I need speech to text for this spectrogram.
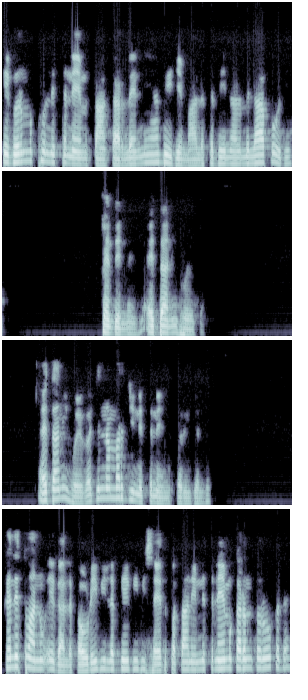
ਕਿ ਗੁਰਮੁਖੋ ਨਿਤਨੇਮ ਤਾਂ ਕਰ ਲੈਂਦੇ ਆ ਵੀ ਜੇ ਮਾਲਕ ਦੇ ਨਾਲ ਮਿਲਾਪ ਹੋ ਜੇ। ਕਹਿੰਦੇ ਨਹੀਂ ਐਦਾਂ ਨਹੀਂ ਹੋਏਗਾ। ਐਦਾਂ ਨਹੀਂ ਹੋਏਗਾ, ਜਿੰਨਾ ਮਰਜ਼ੀ ਨਿਤਨੇਮ ਕਰੀ ਚੱਲੇ। ਕਹਿੰਦੇ ਤੁਹਾਨੂੰ ਇਹ ਗੱਲ ਕੌੜੀ ਵੀ ਲੱਗੇਗੀ ਵੀ ਸ਼ਾਇਦ ਪਤਾ ਨਹੀਂ ਨਿਤਨੇਮ ਕਰਨ ਤੋਂ ਰੋਕਦਾ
